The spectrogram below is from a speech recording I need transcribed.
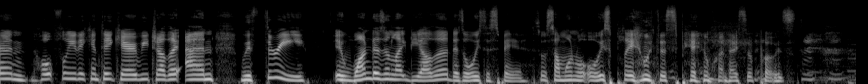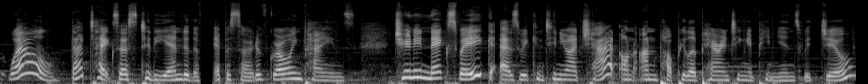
and hopefully they can take care of each other. And with three, if one doesn't like the other, there's always a spare. So someone will always play with the spare one, I suppose. Well, that takes us to the end of the episode of Growing Pains. Tune in next week as we continue our chat on unpopular parenting opinions with Jill.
